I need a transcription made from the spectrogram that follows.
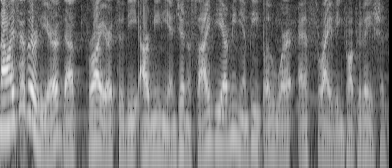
Now I said earlier that prior to the Armenian genocide, the Armenian people were a thriving population.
